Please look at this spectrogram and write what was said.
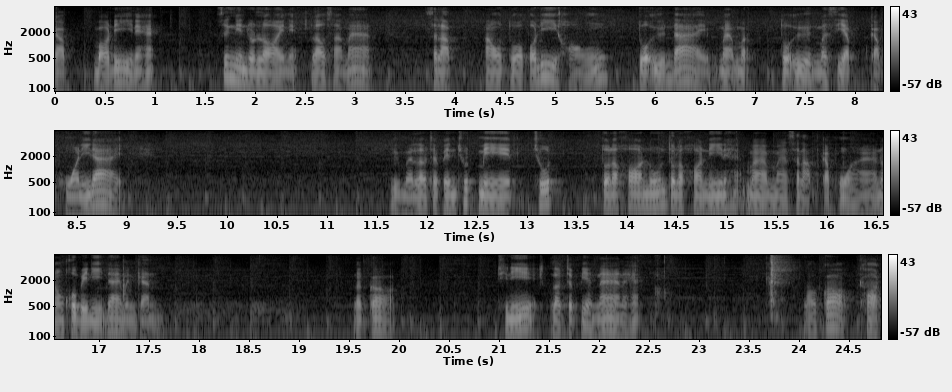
กับบอดี้นะฮะ ซึ่ง Nendoroid เนี่ยเราสามารถสลับเอาตัวบอดี้ของตัวอื่นได้มามาตัวอื่นมาเสียบกับหัวนี้ได้ หรือเหมือนเราจะเป็นชุดเมดชุด ตัวละครนู้นตัวละครนี้นะฮะมามาสลับกับหัวน้องโคเบนิได้เหมือนกัน แล้วก็ทีนี้เราจะเปลี่ยนหน้านะฮะเราก็ถอด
